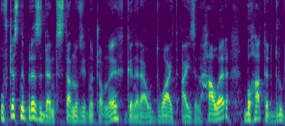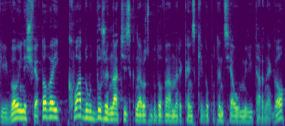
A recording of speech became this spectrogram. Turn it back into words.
Ówczesny prezydent Stanów Zjednoczonych, generał Dwight Eisenhower, bohater II wojny światowej, kładł duży nacisk na rozbudowę amerykańskiego potencjału militarnego,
